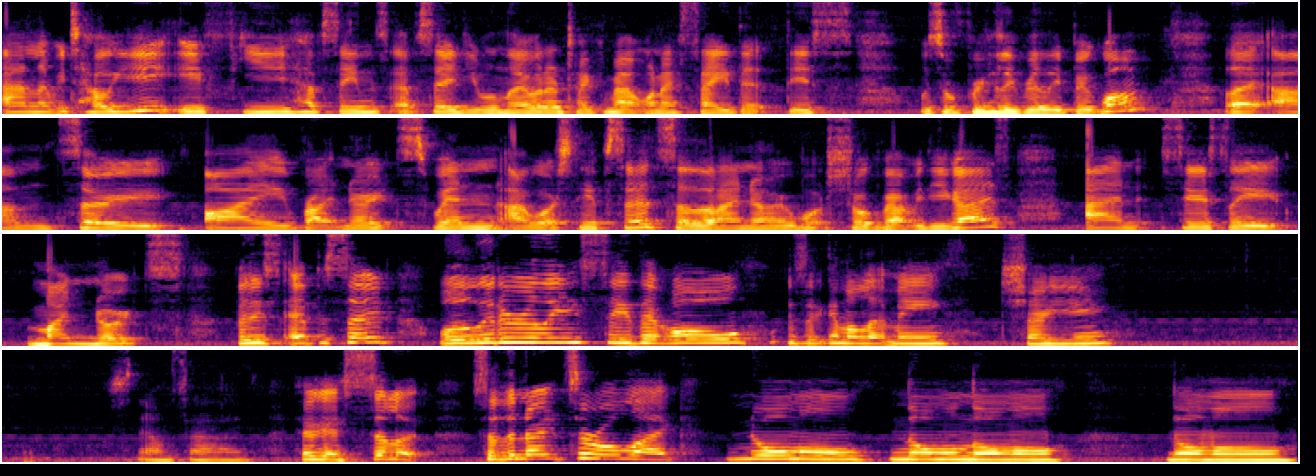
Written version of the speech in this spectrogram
And let me tell you, if you have seen this episode, you will know what I'm talking about when I say that this was a really, really big one. Like, um, so I write notes when I watch the episode so that I know what to talk about with you guys. And seriously, my notes for this episode will literally see that all. Is it gonna let me show you? Sounds sad. Here we go. So look. So the notes are all like normal, normal, normal, normal,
